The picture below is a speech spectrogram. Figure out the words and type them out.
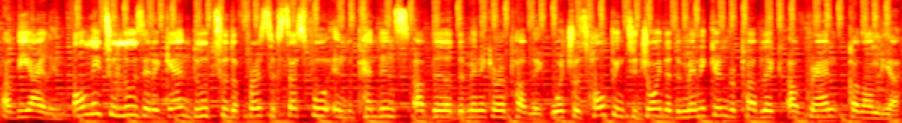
of the island, only to lose it again due to the first successful independence of the Dominican Republic, which was hoping to join the Dominican Republic of Gran Colombia.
